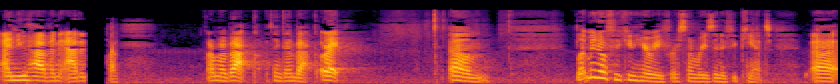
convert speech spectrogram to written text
and you have an added. Am I back? I think I'm back. All right. Um, let me know if you can hear me for some reason if you can't. Uh,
